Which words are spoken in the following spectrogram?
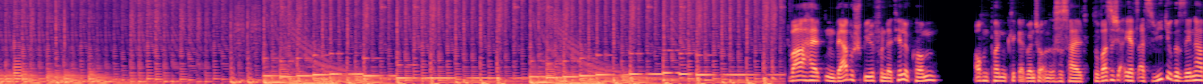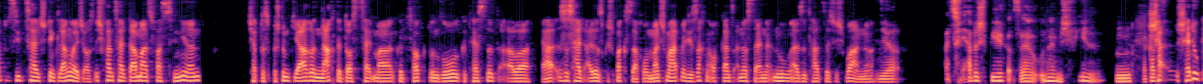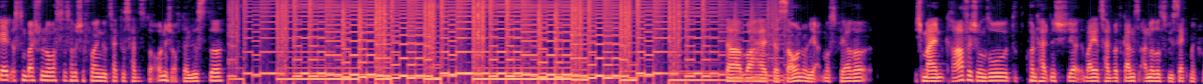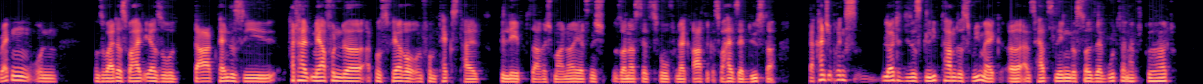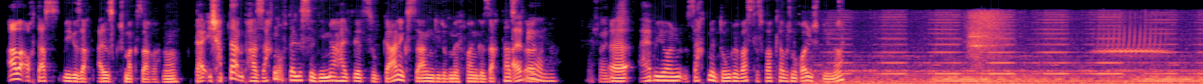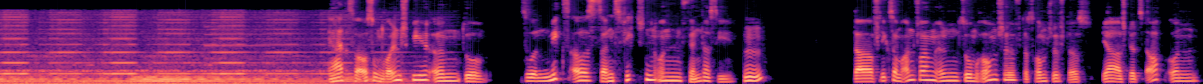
War halt ein Werbespiel von der Telekom, auch ein Point-and-Click-Adventure und es ist halt, so was ich jetzt als Video gesehen habe, sieht's halt stinklangweilig aus. Ich fand's halt damals faszinierend. Ich habe das bestimmt Jahre nach der DOS-Zeit mal gezockt und so getestet, aber ja, es ist halt alles Geschmackssache und manchmal hat man die Sachen auch ganz anders da in Erinnerung, als sie tatsächlich waren. Ne? Ja. Als Werbespiel gab's ja unheimlich viel. Mhm. Sha Shadowgate ist zum Beispiel noch was, das habe ich dir vorhin gezeigt, das hattest du auch nicht auf der Liste. Da war halt der Sound und die Atmosphäre. Ich meine, grafisch und so, das konnte halt nicht, war jetzt halt was ganz anderes wie Zack McCracken und, und so weiter. Es war halt eher so Dark Fantasy, hat halt mehr von der Atmosphäre und vom Text halt gelebt, sag ich mal. Ne? Jetzt nicht besonders jetzt so von der Grafik. Es war halt sehr düster. Da kann ich übrigens Leute, die das geliebt haben, das Remake äh, ans Herz legen. Das soll sehr gut sein, habe ich gehört. Aber auch das, wie gesagt, alles Geschmackssache. Ne? Da, ich habe da ein paar Sachen auf der Liste, die mir halt jetzt so gar nichts sagen, die du mir vorhin gesagt hast. Albion. Äh, Wahrscheinlich. äh, Albion sagt mir dunkel was. Das war, glaube ich, ein Rollenspiel, ne? Ja, das war auch so ein Rollenspiel, ähm, so, so ein Mix aus Science Fiction und Fantasy. Mhm. Da fliegst du am Anfang in so einem Raumschiff, das Raumschiff, das, ja, stürzt ab und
